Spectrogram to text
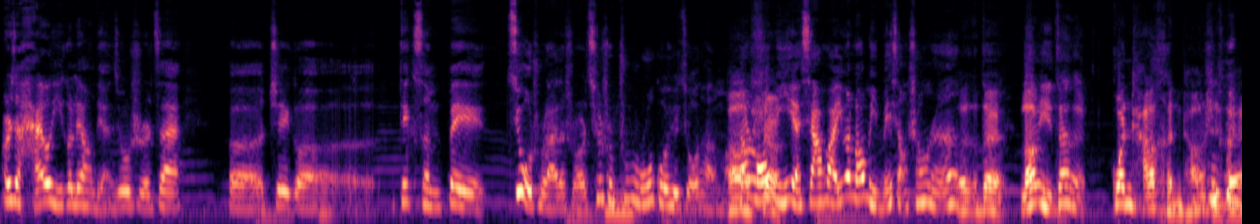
而且还有一个亮点，就是在呃这个 Dixon 被救出来的时候，其实是侏儒过去救他的嘛。当时老米也吓坏，因为老米没想伤人。呃对，老米在那观察了很长时间，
